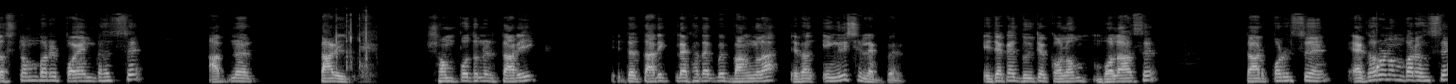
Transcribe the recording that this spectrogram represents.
দশ নম্বরের পয়েন্ট হচ্ছে আপনার তারিখ, সম্পাদনের তারিখ। এটা তারিখ লেখা থাকবে বাংলা এবং ইংলিশে লিখবেন। এই জায়গায় দুইটা কলম বলা আছে। তারপর হচ্ছে এগারো নম্বরে হচ্ছে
